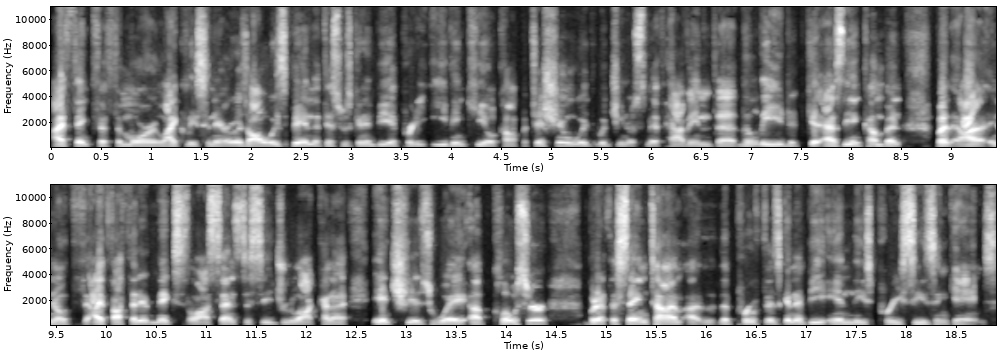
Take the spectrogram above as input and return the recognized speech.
I think that the more likely scenario has always been that this was going to be a pretty even keel competition with, with Geno Smith having the, the lead as the incumbent. But, uh, you know, I thought that it makes a lot of sense to see Drew Lock kind of inch his way up closer. But at the same time, uh, the proof is going to be in these preseason games.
